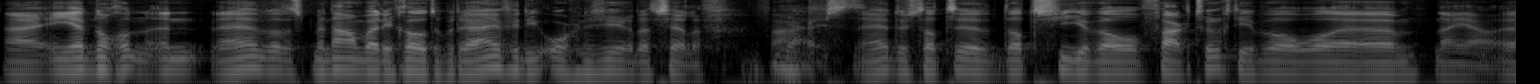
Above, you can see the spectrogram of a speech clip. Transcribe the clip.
Nou, en je hebt nog een, een hè, dat is met name bij die grote bedrijven, die organiseren dat zelf vaak. Juist. Hè, dus dat, eh, dat zie je wel vaak terug. Die hebben wel eh, nou ja, eh,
